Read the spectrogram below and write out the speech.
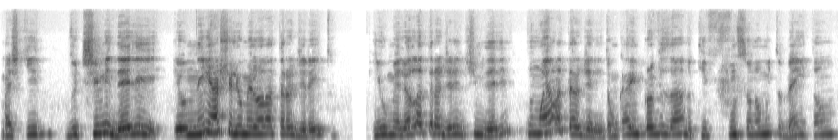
mas que do time dele, eu nem acho ele o melhor lateral direito. E o melhor lateral direito do time dele não é lateral direito, é um cara improvisado, que funcionou muito bem. Então,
